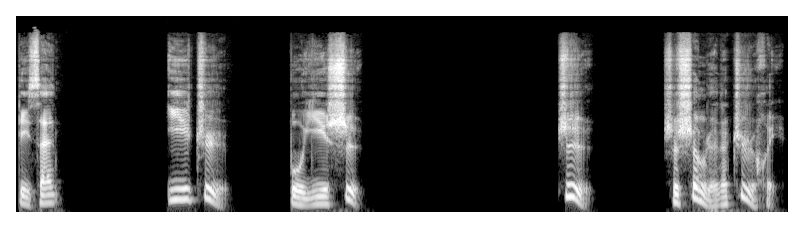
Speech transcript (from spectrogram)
第三，依智不依事。智是圣人的智慧，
